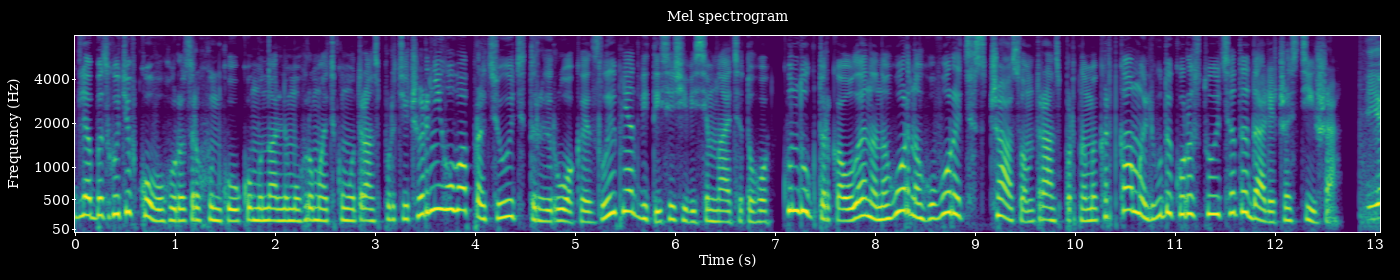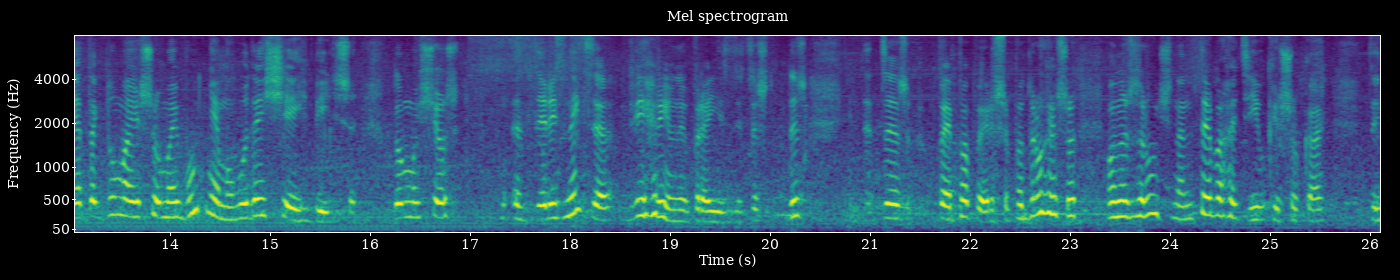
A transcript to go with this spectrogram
для безготівкового розрахунку у комунальному громадському транспорті Чернігова працюють три роки з липня 2018-го. Кондукторка Олена Нагорна говорить, з часом транспортними картками люди користуються дедалі частіше. Я так думаю, що в майбутньому буде ще їх більше, тому що ж різниця 2 гривні в проїзді. Це ж це ж, по-перше. По-друге, що воно ж зручно, не треба готівки шукати. Це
